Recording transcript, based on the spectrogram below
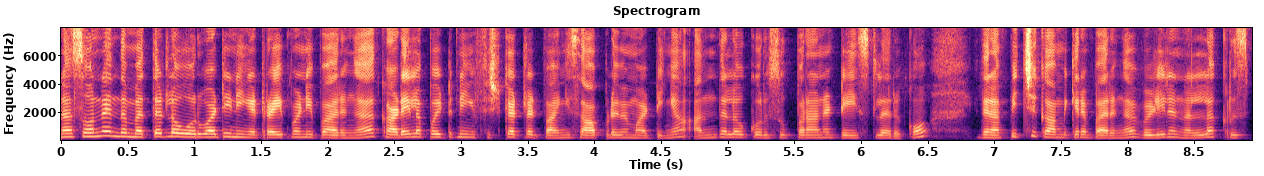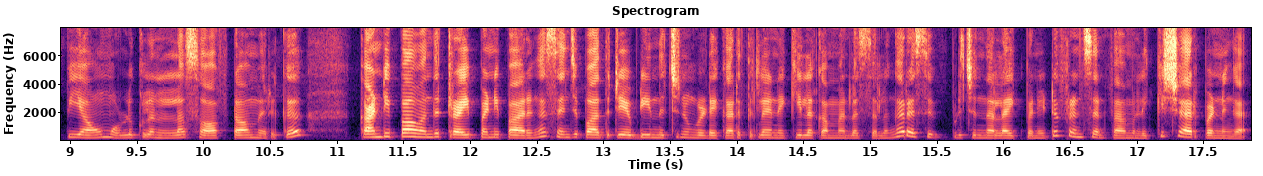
நான் சொன்ன இந்த மெத்தடில் ஒரு வாட்டி நீங்கள் ட்ரை பண்ணி பாருங்கள் கடையில் போயிட்டு நீங்கள் ஃபிஷ் கட்லெட் வாங்கி சாப்பிடவே மாட்டீங்க. அந்தளவுக்கு ஒரு சூப்பரான டேஸ்ட்டில் இருக்கும். இதை நான் பிச்சு காமிக்கிறேன் பாருங்கள் வெளியில் நல்லா கிறிஸ்பியாகவும் உள்ளுக்குள்ளே நல்லா சாஃப்டாகவும் இருக்குது கண்டிப்பாக வந்து ட்ரை பண்ணி பாருங்கள் செஞ்சு பார்த்துட்டு எப்படி இருந்துச்சுன்னு உங்களுடைய கருத்துக்களை எனக்கு கீழே கமெண்ட்டில் சொல்லுங்கள் ரெசிபி பிடிச்சிருந்தா லைக் பண்ணிவிட்டு ஃப்ரெண்ட்ஸ் அண்ட் ஃபேமிலிக்கு ஷேர் பண்ணுங்கள்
